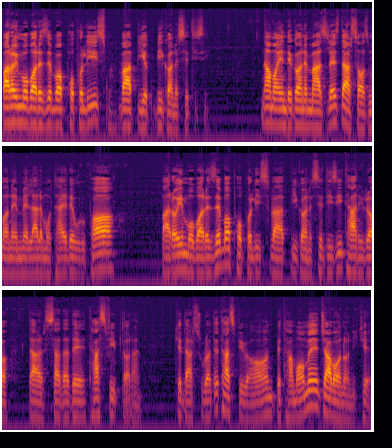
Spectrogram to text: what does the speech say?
برای مبارزه با پوپولیسم و بیگانه ستیزی. نمایندگان مجلس در سازمان ملل متحد اروپا برای مبارزه با پوپولیسم و بیگانه ستیزی طرحی را در صدد تصویب دارند که در صورت تصویب آن به تمام جوانانی که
